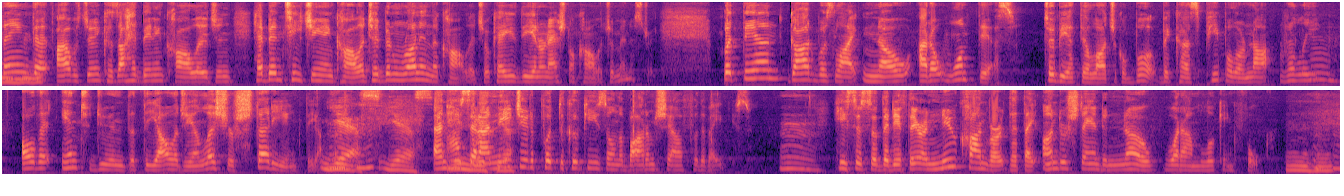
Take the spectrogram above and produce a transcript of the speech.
thing mm-hmm. that I was doing because I had been in college and had been teaching in college, had been running the college, okay, the International College of Ministry. But then God was like, "No, I don't want this." To be a theological book because people are not really mm. all that into doing the theology unless you're studying theology. Yes, mm-hmm. yes. And he I'm said, I need you to put the cookies on the bottom shelf for the babies. Mm. He says, so that if they're a new convert, that they understand and know what I'm looking for. Mm-hmm.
